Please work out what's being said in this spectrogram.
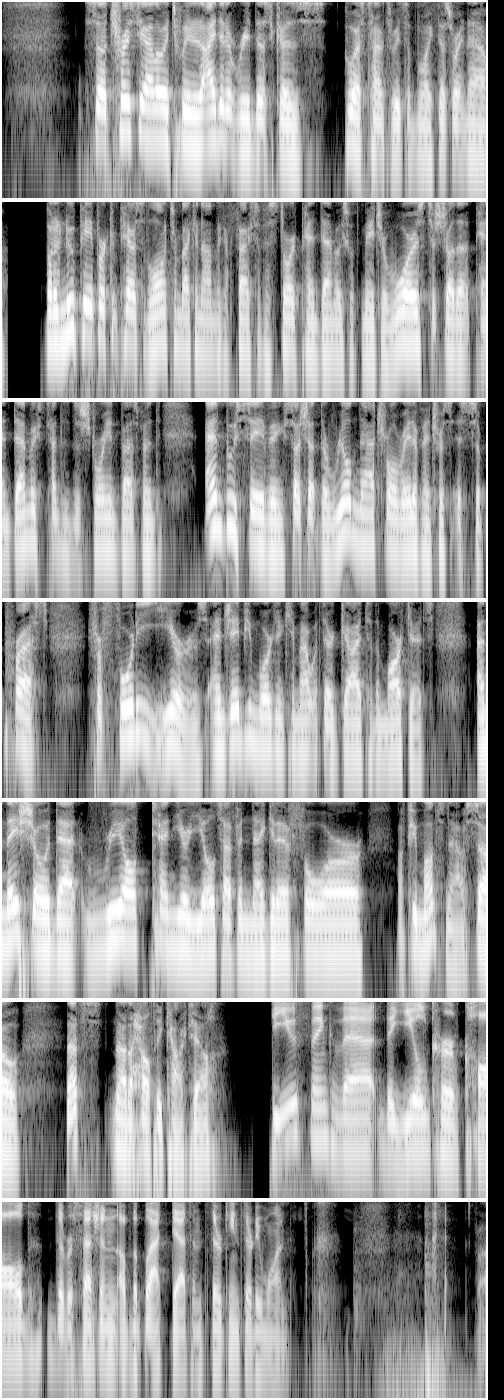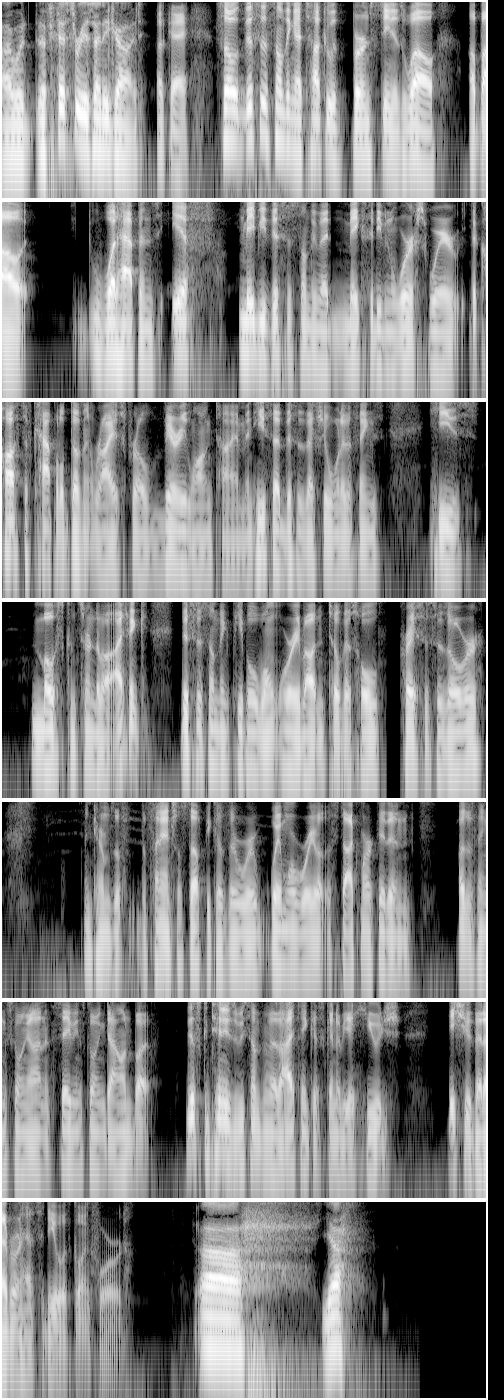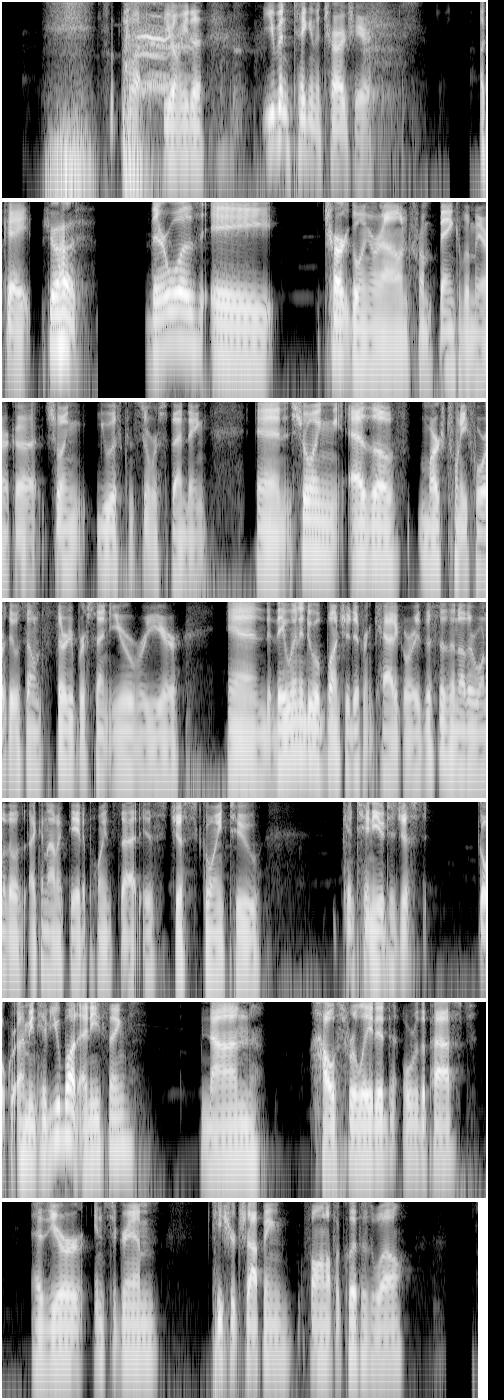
So Tracy Alloway tweeted, I didn't read this because who has time to read something like this right now? But a new paper compares the long term economic effects of historic pandemics with major wars to show that pandemics tend to destroy investment and boost savings, such that the real natural rate of interest is suppressed for 40 years. And JP Morgan came out with their guide to the markets, and they showed that real 10 year yields have been negative for a few months now. So that's not a healthy cocktail. Do you think that the yield curve called the recession of the Black Death in 1331? I would, if history is any guide. Okay. So this is something I talked with Bernstein as well about what happens if maybe this is something that makes it even worse, where the cost of capital doesn't rise for a very long time. And he said this is actually one of the things he's most concerned about. I think this is something people won't worry about until this whole crisis is over in terms of the financial stuff because they're way more worried about the stock market and other things going on and savings going down. But this continues to be something that I think is going to be a huge issue that everyone has to deal with going forward. Uh, yeah. what you want me to? You've been taking the charge here. Okay. Go ahead. There was a chart going around from Bank of America showing U.S. consumer spending and showing as of March 24th, it was down 30% year over year. And they went into a bunch of different categories. This is another one of those economic data points that is just going to continue to just go. I mean, have you bought anything non house related over the past? Has your Instagram t shirt shopping fallen off a cliff as well?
